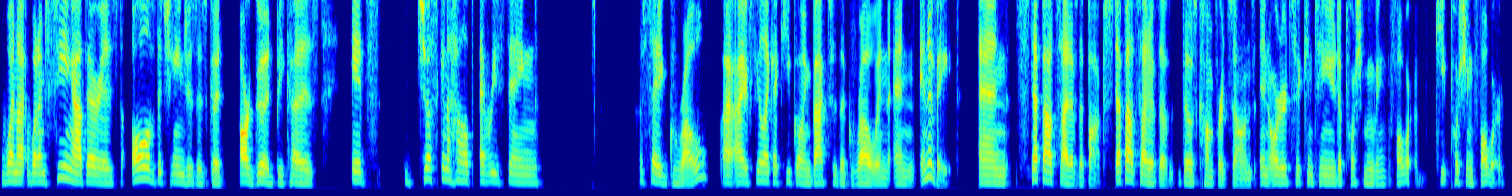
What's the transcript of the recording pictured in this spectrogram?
when i what i'm seeing out there is all of the changes is good are good because it's just going to help everything I say grow. I, I feel like i keep going back to the grow and and innovate and step outside of the box step outside of the those comfort zones in order to continue to push moving forward keep pushing forward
